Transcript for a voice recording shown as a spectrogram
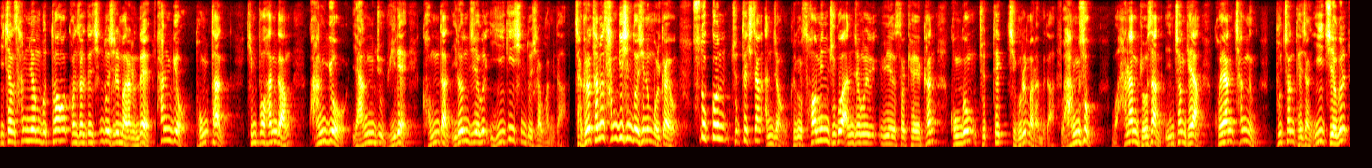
2003년부터 건설된 신도시를 말하는데 판교, 동탄, 김포 한강, 광교, 양주, 위례, 검단 이런 지역을 2기 신도시라고 합니다. 자 그렇다면 3기 신도시는 뭘까요? 수도권 주택시장 안정 그리고 서민 주거 안정을 위해서 계획한 공공주택지구를 말합니다. 왕숙, 뭐 하남 교산, 인천 계양, 고양 창릉, 부천 대장 이 지역을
